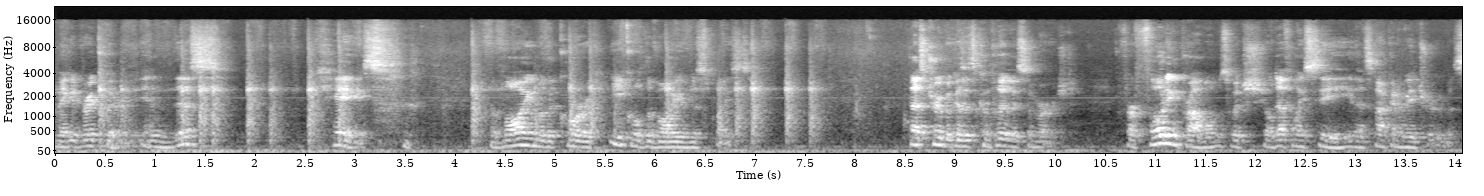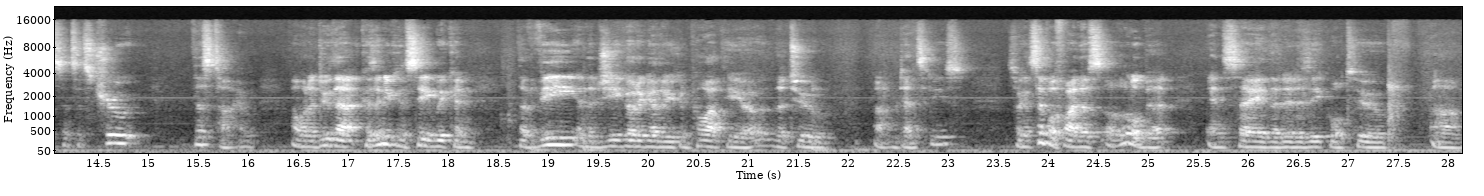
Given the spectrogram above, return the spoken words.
make it very clear. In this case, the volume of the cork equals the volume displaced. That's true because it's completely submerged. For floating problems, which you'll definitely see, that's not going to be true. But since it's true this time, I want to do that because then you can see we can, the V and the G go together, you can pull out the, uh, the two um, densities. So I can simplify this a little bit and say that it is equal to um,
